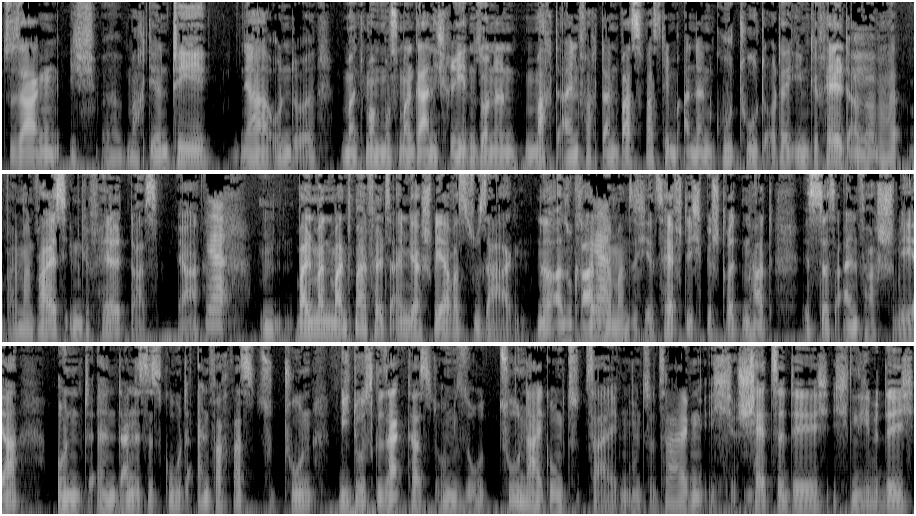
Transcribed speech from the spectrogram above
zu sagen, ich äh, mach dir einen Tee, ja, und äh, manchmal muss man gar nicht reden, sondern macht einfach dann was, was dem anderen gut tut oder ihm gefällt, mhm. aber weil man weiß, ihm gefällt das, ja. ja. Weil man manchmal fällt es einem ja schwer, was zu sagen. Ne? Also gerade ja. wenn man sich jetzt heftig gestritten hat, ist das einfach schwer. Und äh, dann ist es gut, einfach was zu tun, wie du es gesagt hast, um so Zuneigung zu zeigen, um zu zeigen, ich schätze dich, ich liebe dich.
